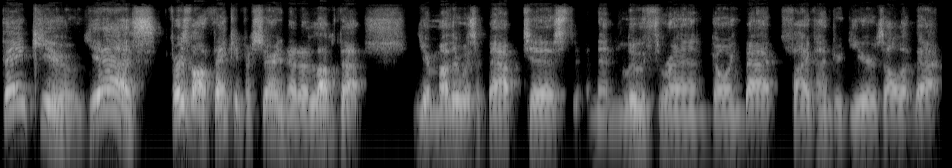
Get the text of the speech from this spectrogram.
Thank you. Yes. First of all, thank you for sharing that. I love that. Your mother was a Baptist and then Lutheran, going back 500 years, all of that.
